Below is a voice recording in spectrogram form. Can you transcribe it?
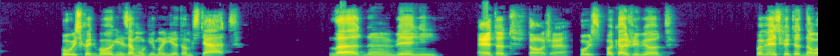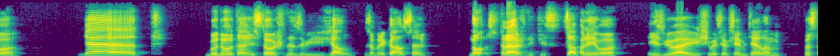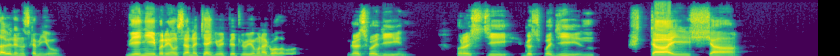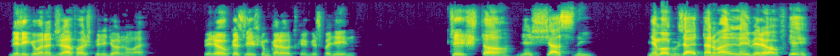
Пусть хоть боги за муки мои отомстят. Ладно, Вений, этот тоже. Пусть пока живет. Повесь хоть одного. Нет! Будута истошно завизжал, забрекался, но стражники сцапали его, избивающегося всем телом, поставили на скамью. Вений принялся натягивать петлю ему на голову. — Господин, прости, господин. — Что еще? Великого Раджафа аж передернула. — Веревка слишком короткая, господин. — Ты что, несчастный, не мог взять нормальные веревки?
